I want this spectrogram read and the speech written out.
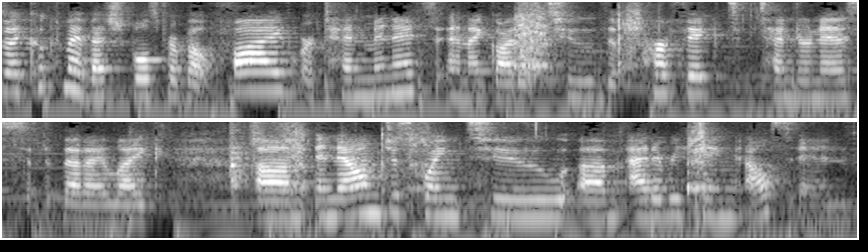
So I cooked my vegetables for about five or 10 minutes and I got it to the perfect tenderness that I like. Um, and now I'm just going to um, add everything else in.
